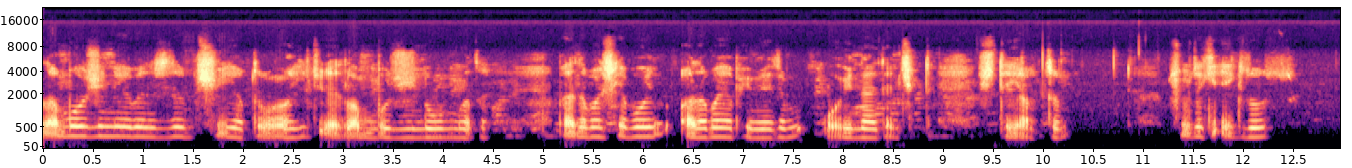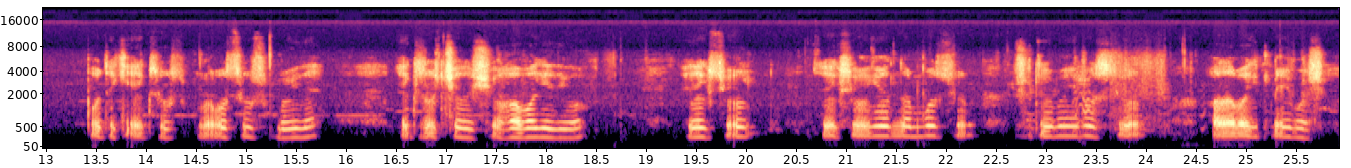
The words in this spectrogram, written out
Lamborghini'ye benzer bir şey yaptım ama hiç Lamborghini olmadı. Ben de başka bir oyun, araba yapayım dedim. Oyun nereden çıktı? İşte yaptım. Şuradaki egzoz. Buradaki egzoz. Buna basıyorsun böyle. Egzoz çalışıyor. Hava geliyor. Direksiyon direksiyon yönden basıyorsun. Şu düğmeyi basıyorsun. Araba gitmeye başlıyor.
